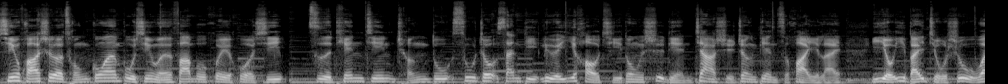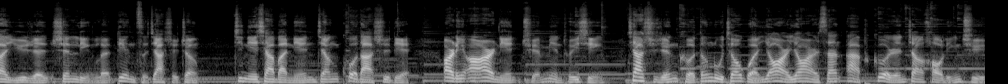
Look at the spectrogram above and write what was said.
新华社从公安部新闻发布会获悉，自天津、成都、苏州三地六月一号启动试点驾驶证电子化以来，已有一百九十五万余人申领了电子驾驶证。今年下半年将扩大试点，二零二二年全面推行。驾驶人可登录交管幺二幺二三 App 个人账号领取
